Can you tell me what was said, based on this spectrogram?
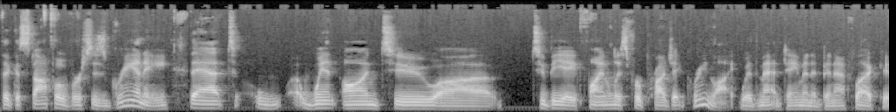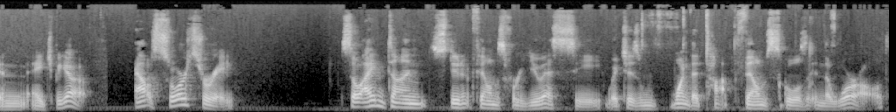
the Gestapo versus Granny that w- went on to uh, to be a finalist for Project Greenlight with Matt Damon and Ben Affleck and HBO. Outsourcery. So I'd done student films for USC, which is one of the top film schools in the world,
